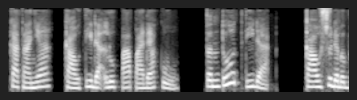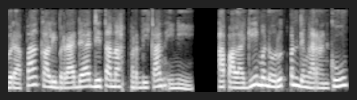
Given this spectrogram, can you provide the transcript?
Katanya, kau tidak lupa padaku. Tentu tidak. Kau sudah beberapa kali berada di tanah perdikan ini. Apalagi menurut pendengaranku,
